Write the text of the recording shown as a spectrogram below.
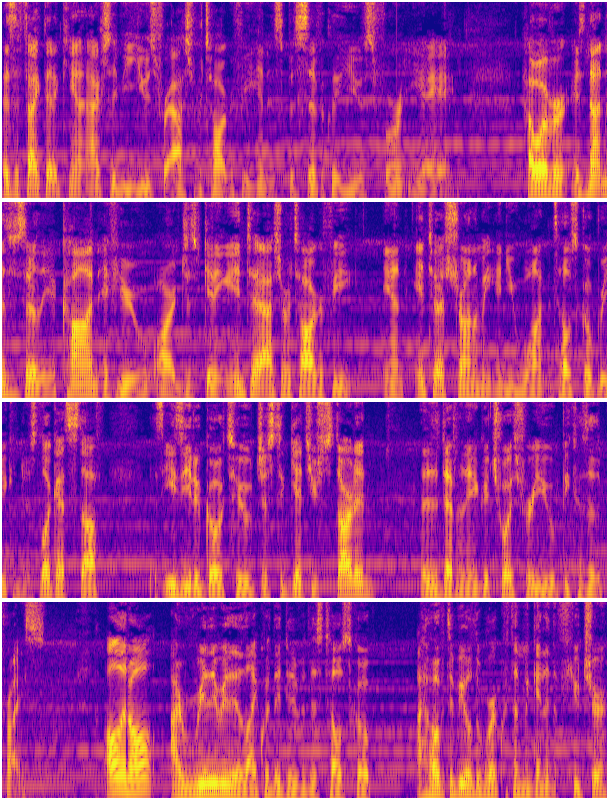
is the fact that it can't actually be used for astrophotography and is specifically used for EAA. However, it's not necessarily a con if you are just getting into astrophotography and into astronomy and you want a telescope where you can just look at stuff. It's easy to go to just to get you started. This is definitely a good choice for you because of the price. All in all, I really, really like what they did with this telescope. I hope to be able to work with them again in the future.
